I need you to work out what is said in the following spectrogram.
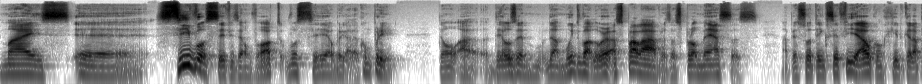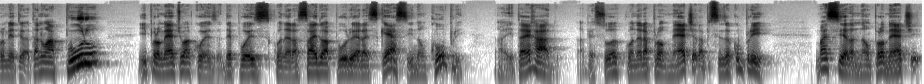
Mas é, se você fizer um voto, você é obrigado a cumprir. Então, Deus é, dá muito valor às palavras, às promessas. A pessoa tem que ser fiel com aquilo que ela prometeu. Ela está num apuro e promete uma coisa. Depois, quando ela sai do apuro, ela esquece e não cumpre, aí está errado. A pessoa, quando ela promete, ela precisa cumprir. Mas se ela não promete,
